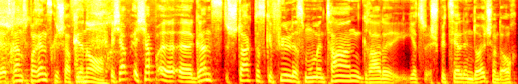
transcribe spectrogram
Der Transparenz geschaffen. Genau. hat. Ich habe ich hab, äh, äh, ganz stark das Gefühl, dass momentan, gerade jetzt speziell in Deutschland auch,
